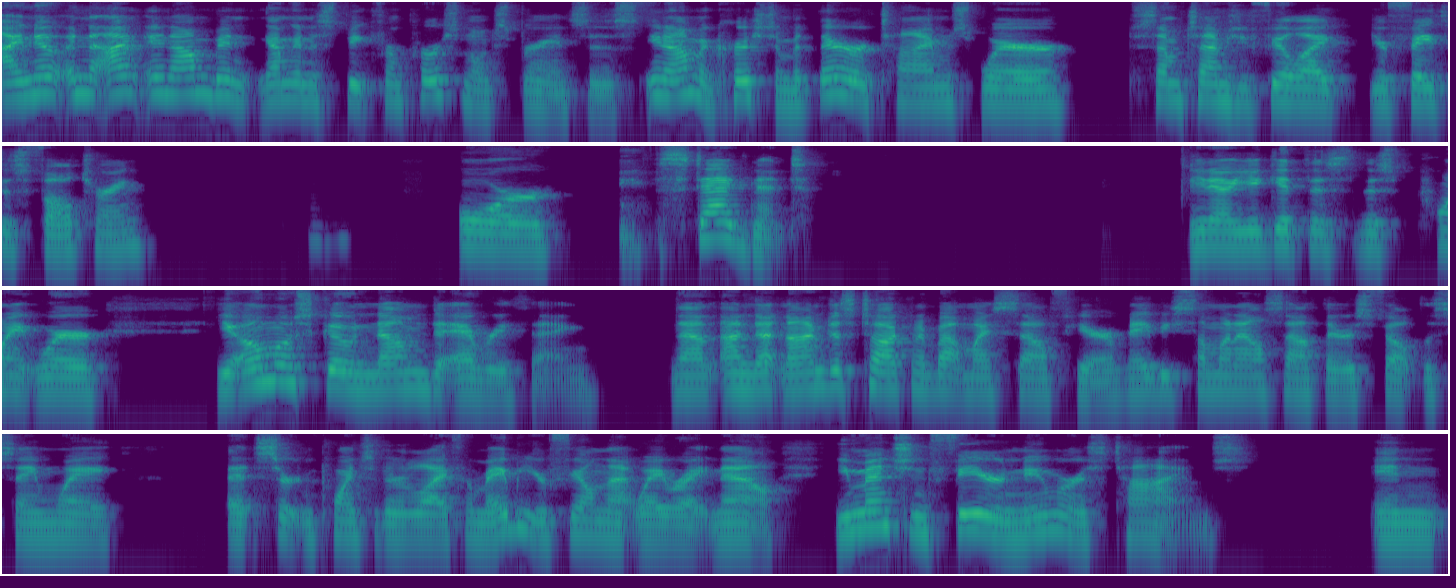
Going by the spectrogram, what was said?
I know, and I'm and I'm been I'm going to speak from personal experiences. You know, I'm a Christian, but there are times where sometimes you feel like your faith is faltering mm-hmm. or stagnant. You know, you get this this point where you almost go numb to everything. Now, I'm, not, I'm just talking about myself here. Maybe someone else out there has felt the same way at certain points of their life, or maybe you're feeling that way right now. You mentioned fear numerous times in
